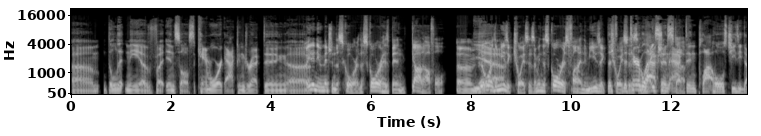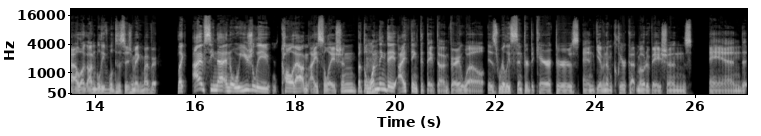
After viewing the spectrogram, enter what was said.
um the litany of uh, insults, the camera work, acting, directing. Uh, oh, you didn't even mention the score. The score has been god awful. Um, Or the music choices. I mean, the score is fine. The music the, choices, the terrible action, stuff. acting, plot holes, cheesy dialogue, unbelievable decision making by ver- like I've seen that, and we usually call it out in isolation. But the Mm-hmm. one thing they I think that they've done very well is really centered the characters and given them clear cut motivations, and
